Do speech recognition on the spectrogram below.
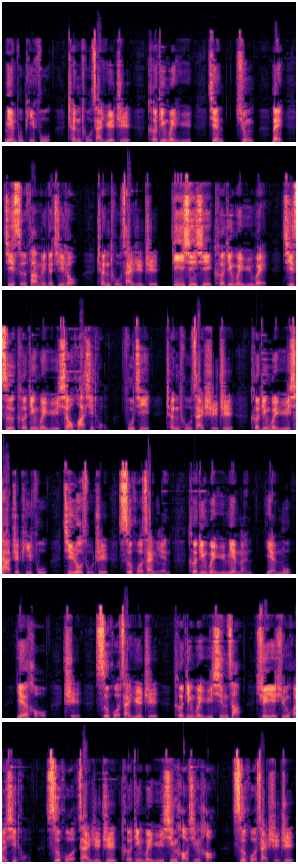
面部皮肤；尘土在月支，可定位于肩、胸、肋及此范围的肌肉。尘土在日支，第一信息可定位于胃，其次可定位于消化系统、腹肌。尘土在时支，可定位于下肢皮肤、肌肉组织。巳火在年，可定位于面门、眼目。咽喉、齿，四火在月支，可定位于心脏、血液循环系统；四火在日支，可定位于星号星号；四火在时之，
